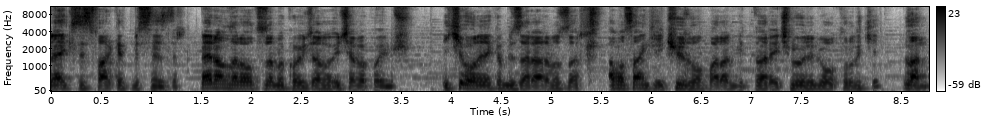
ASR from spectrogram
Belki siz fark etmişsinizdir. Ben onları 30'a mı koyacağımı 3'e mi koymuşum. 2 won'a yakın bir zararımız var. Ama sanki 200 won param gitti var içime öyle bir oturdu ki. Lan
